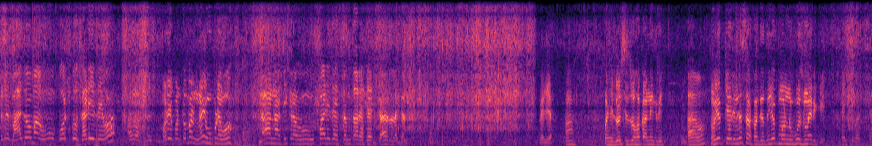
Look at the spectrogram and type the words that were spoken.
તમે બાજુમાં હું પોટકો સડી જાય હો. હાલો મળે પણ તમારે નહીં ઉપડે હો. ના ના દીકરા હું ઉપાડી જાય તમ તારે ઘર લગન. મેલિયા હા. પછી ડોસી જો હકા નીકળી. હા હો. એક કેરી નશા ખાધી તો એક મણનું મારી ગઈ સાચી વાત છે.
